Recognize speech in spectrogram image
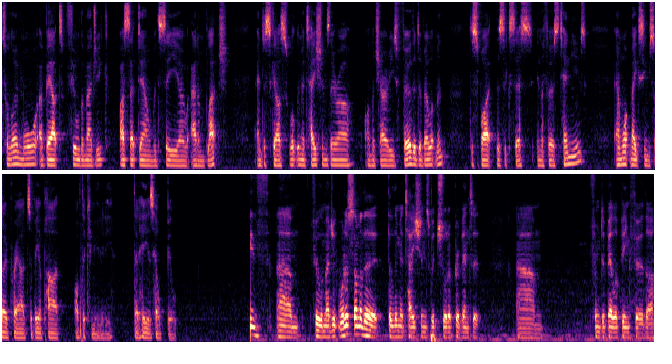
To learn more about Feel the Magic, I sat down with CEO Adam Blatch and discussed what limitations there are on the charity's further development despite the success in the first 10 years, and what makes him so proud to be a part of the community that he has helped build. With um, Feel the Magic, what are some of the, the limitations which sort of prevent it um, from developing further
